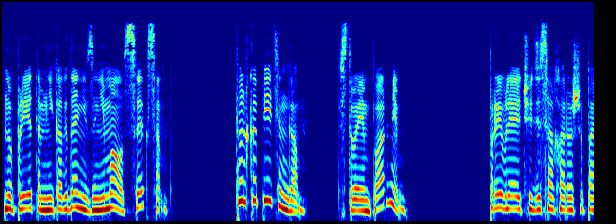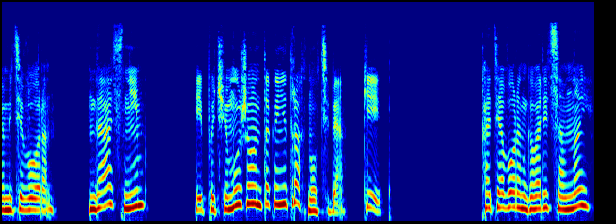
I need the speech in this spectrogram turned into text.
но при этом никогда не занималась сексом?» «Только петингом». «С твоим парнем?» Проявляет чудеса хорошей памяти ворон. «Да, с ним». «И почему же он так и не трахнул тебя, Кейт?» Хотя ворон говорит со мной,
